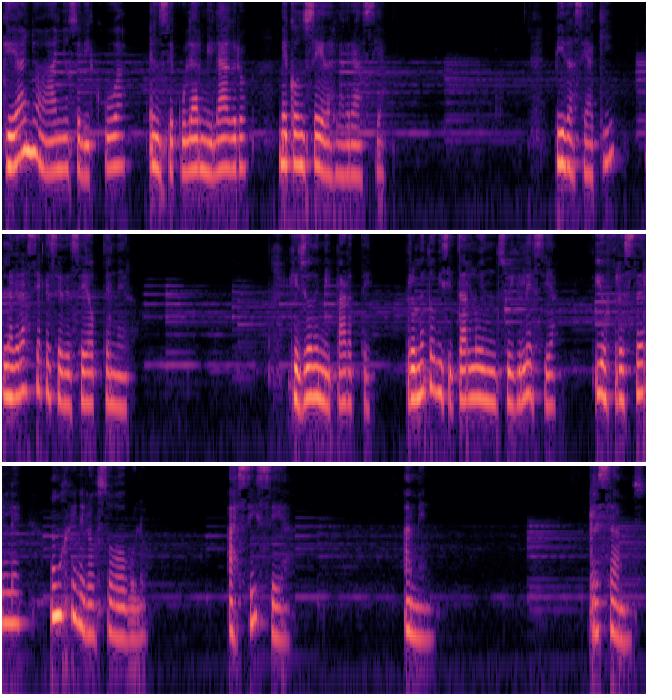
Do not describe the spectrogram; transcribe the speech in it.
que año a año se licúa en secular milagro, me concedas la gracia. Pídase aquí la gracia que se desea obtener. Que yo de mi parte prometo visitarlo en su iglesia y ofrecerle un generoso óvulo. Así sea. Amén. Rezamos.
